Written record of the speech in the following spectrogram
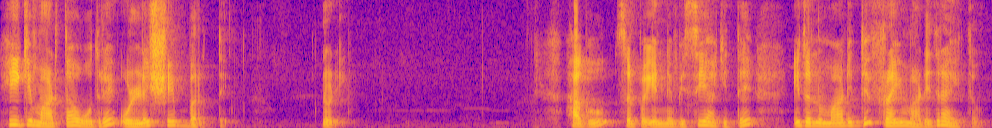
ಹೀಗೆ ಮಾಡ್ತಾ ಹೋದರೆ ಒಳ್ಳೆ ಶೇಪ್ ಬರುತ್ತೆ. ನೋಡಿ. ಹಾಗೂ ಸ್ವಲ್ಪ ಎಣ್ಣೆ ಬಿಸಿಯಾಗಿದ್ದೆ ಇದನ್ನು ಮಾಡಿದ್ದೆ ಫ್ರೈ ಮಾಡಿದರೆ ಆಯಿತು.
